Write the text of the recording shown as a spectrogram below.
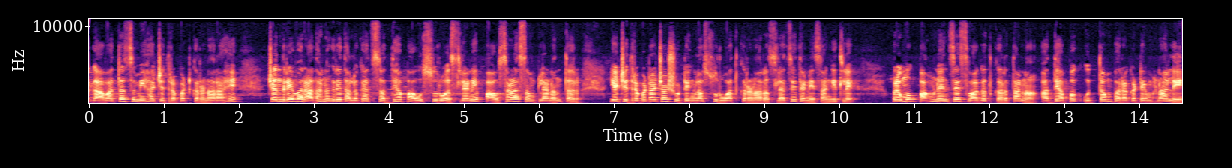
गावातच मी हा चित्रपट करणार आहे. चंद्रे व राधानगरी तालुक्यात सध्या पाऊस सुरू असल्याने पावसाळा संपल्यानंतर या चित्रपटाच्या शूटिंगला सुरुवात करणार असल्याचे त्यांनी सांगितले. प्रमुख पाहुण्यांचे स्वागत करताना अध्यापक उत्तम पराकटे म्हणाले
